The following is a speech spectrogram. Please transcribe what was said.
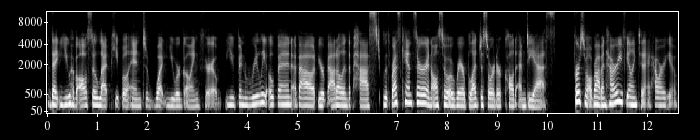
that you have also let people into what you were going through. You've been really open about your battle in the past with breast cancer and also a rare blood disorder called MDS. First of all, Robin, how are you feeling today? How are you?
